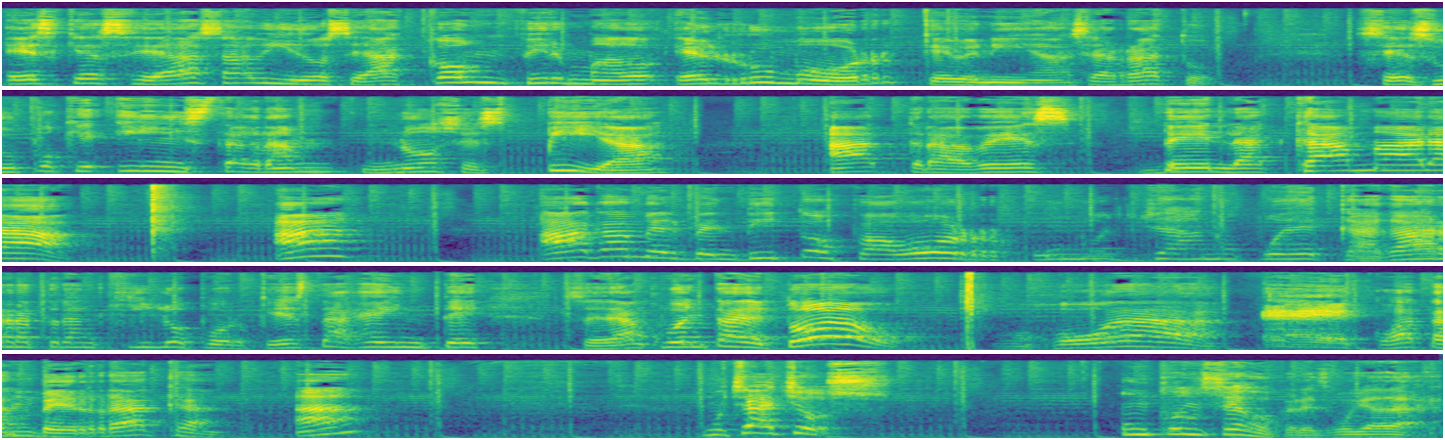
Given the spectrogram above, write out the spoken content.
es que se ha sabido, se ha confirmado el rumor que venía hace rato. Se supo que Instagram nos espía a través de la cámara. Ah, hágame el bendito favor. Uno ya no puede cagar tranquilo porque esta gente se da cuenta de todo. No joda, eh, cosa tan berraca. ¿Ah? Muchachos, un consejo que les voy a dar.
